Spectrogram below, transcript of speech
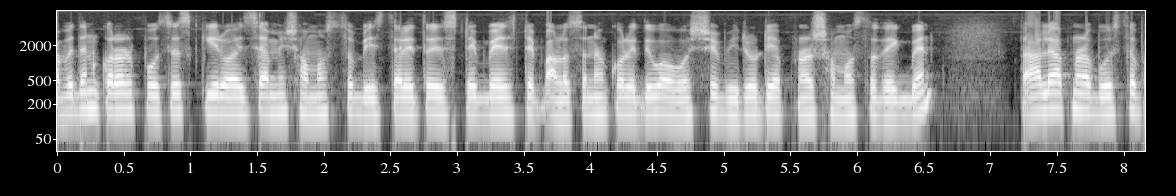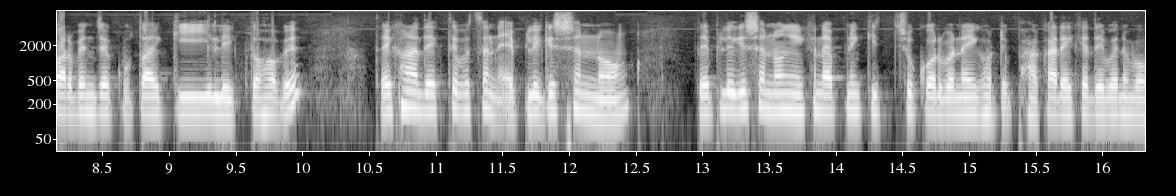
আবেদন করার প্রসেস কি রয়েছে আমি সমস্ত বিস্তারিত স্টেপ বাই স্টেপ আলোচনা করে দেবো। অবশ্যই ভিডিওটি আপনারা সমস্ত দেখবেন। তাহলে আপনারা বুঝতে পারবেন যে কোথায় কি লিখতে হবে। এখানে দেখতে পাচ্ছেন অ্যাপ্লিকেশন নং। তো অ্যাপ্লিকেশন নং এখানে আপনি কিচ্ছু করবেন এই ঘরটি ফাঁকা রেখে দেবেন এবং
